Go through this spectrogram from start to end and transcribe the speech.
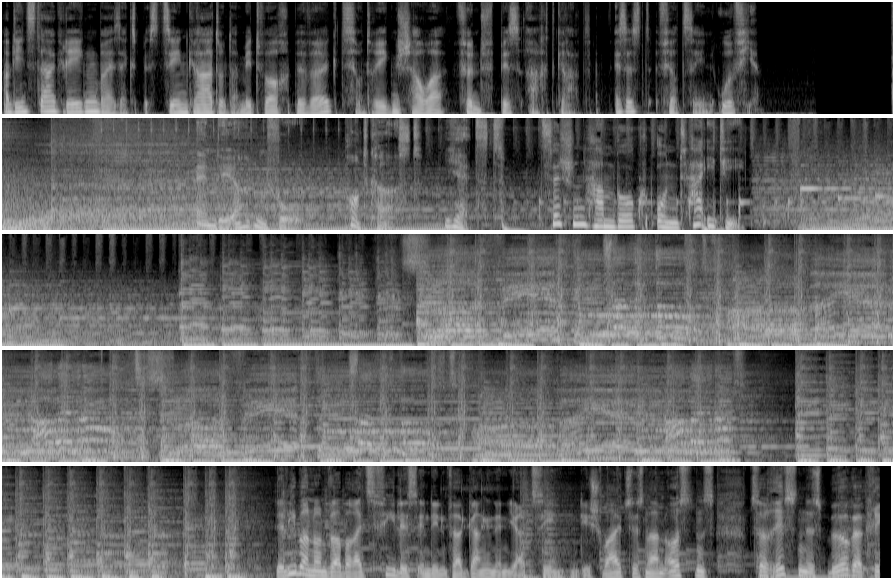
Am Dienstag Regen bei 6 bis 10 Grad und am Mittwoch bewölkt und Regenschauer 5 bis 8 Grad. Es ist 14.04 Uhr. NDR Info Podcast jetzt. Zwischen Hamburg und Haiti. Der Libanon war bereits vieles in den vergangenen Jahrzehnten. Die Schweiz des Nahen Ostens, zerrissenes Bürgerkrieg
